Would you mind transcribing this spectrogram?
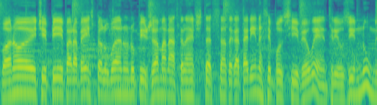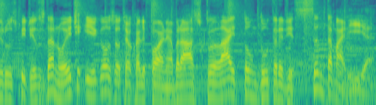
Boa noite, Pi. Parabéns pelo ano no Pijama na Atlântida, Santa Catarina, se possível. Entre os inúmeros pedidos da noite, Eagles, Hotel Califórnia. Abraço, Clayton Dutra de Santa Maria.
